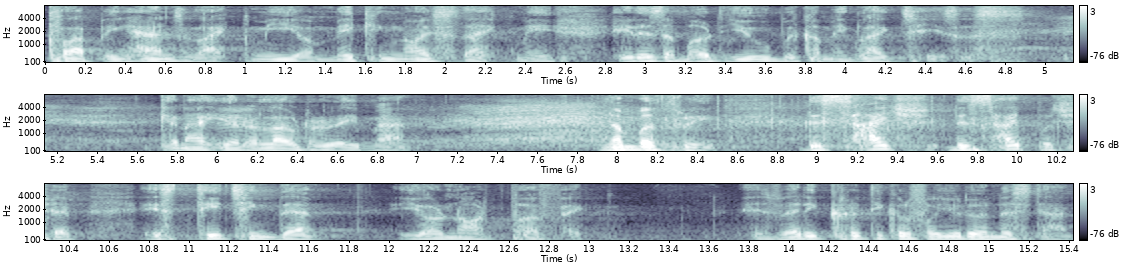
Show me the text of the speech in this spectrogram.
clapping hands like me or making noise like me. It is about you becoming like Jesus. Can I hear a louder amen? Number three, discipleship is teaching them you're not perfect. It's very critical for you to understand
